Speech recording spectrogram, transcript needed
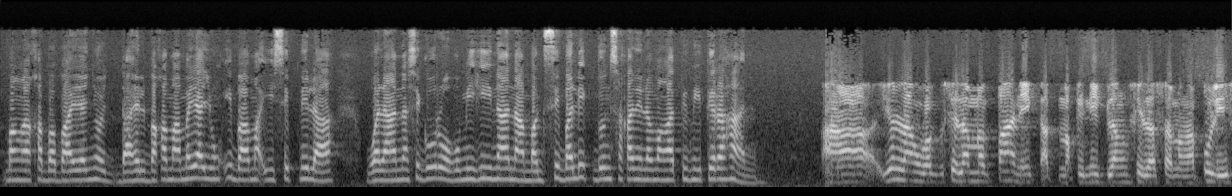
mga kababayan nyo? Dahil baka mamaya yung iba maisip nila, wala na siguro, humihina na, magsibalik doon sa kanilang mga tinitirahan. Ah, yun lang, wag sila magpanik at makinig lang sila sa mga pulis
